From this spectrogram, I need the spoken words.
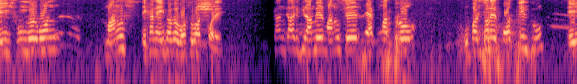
এই সুন্দরবন মানুষ এখানে এইভাবে বসবাস করে। এখানকার গ্রামের মানুষের একমাত্র উপার্জনের পথ কিন্তু এই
